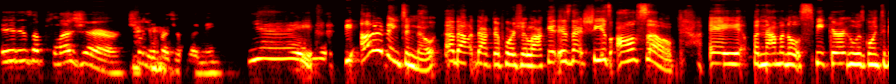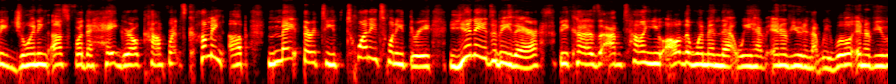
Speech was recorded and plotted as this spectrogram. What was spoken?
It is a pleasure truly a pleasure brittnee Yay. The other thing to note about Dr. Portia Lockett is that she is also a phenomenal speaker who is going to be joining us for the Hey Girl Conference coming up May 13th, 2023. You need to be there because I'm telling you, all of the women that we have interviewed and that we will interview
